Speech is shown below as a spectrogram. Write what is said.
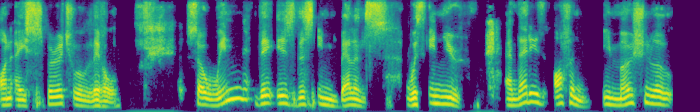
on a spiritual level. So when there is this imbalance within you, and that is often emotional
